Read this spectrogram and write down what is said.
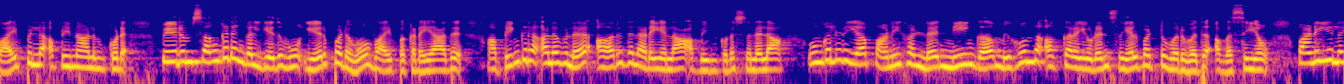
வாய்ப்பில்லை அப்படின்னாலும் கூட பெரும் சங்கடங்கள் எதுவும் ஏற்படவும் வாய்ப்பு கிடையாது. அப்படிங்கிற அளவில் ஆறுதல் அடையலாம் அப்படின்னு கூட சொல்லலாம். உங்களுடைய பணிகளில் நீங்கள் மிகுந்த அக்கறையுடன் செயல்பட்டு வருவது அவசியம். பணியில்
